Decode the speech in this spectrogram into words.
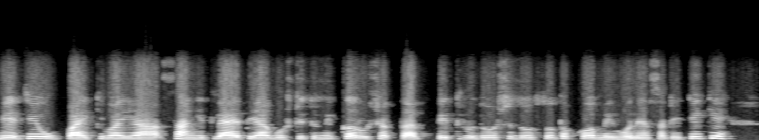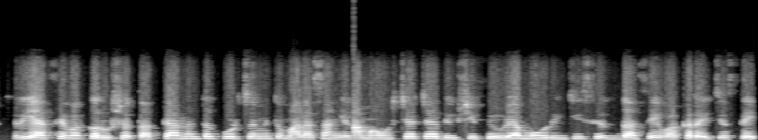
हे जे उपाय किंवा या सांगितल्या आहेत या गोष्टी तुम्ही करू शकतात. पितृदोष जो असतो तो कमी होण्यासाठी ठीक आहे? तर या सेवा करू शकतात. त्यानंतर पुढचं मी तुम्हाला सांगेन अमावस्याच्या दिवशी पिवळ्या मोहरींची सुद्धा सेवा करायची असते.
